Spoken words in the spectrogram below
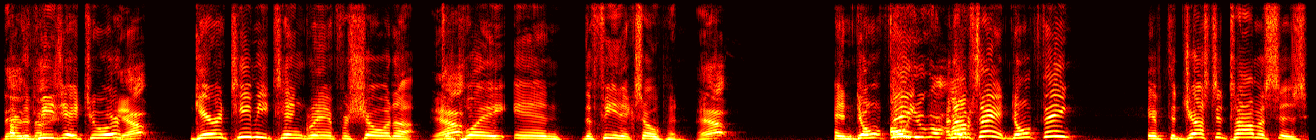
There's of the no- PGA Tour, Yep. guarantee me 10 grand for showing up Yep. to play in the Phoenix Open. Yep. And don't think, you go- and oh. I'm saying, don't think if the Justin Thomases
